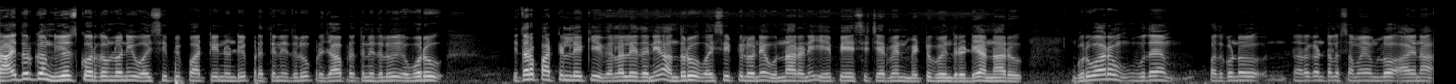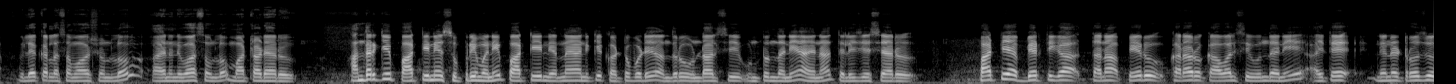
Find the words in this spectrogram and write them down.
రాయదుర్గం నియోజకవర్గంలోని వైసీపీ పార్టీ నుండి ప్రతినిధులు ప్రజాప్రతినిధులు ఎవరు ఇతర పార్టీల్లోకి వెళ్ళలేదని అందరూ వైసీపీలోనే ఉన్నారని ఏపీఎస్సీ చైర్మన్ మెట్టు గోవిందరెడ్డి అన్నారు. గురువారం ఉదయం పదకొండున్నర గంటల సమయంలో ఆయన విలేకరుల సమావేశంలో ఆయన నివాసంలో మాట్లాడారు. అందరికీ పార్టీనే సుప్రీమని పార్టీ నిర్ణయానికి కట్టుబడి అందరూ ఉండాల్సి ఉంటుందని ఆయన తెలియజేశారు. పార్టీ అభ్యర్థిగా తన పేరు ఖరారు కావాల్సి ఉందని అయితే నిన్నటి రోజు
